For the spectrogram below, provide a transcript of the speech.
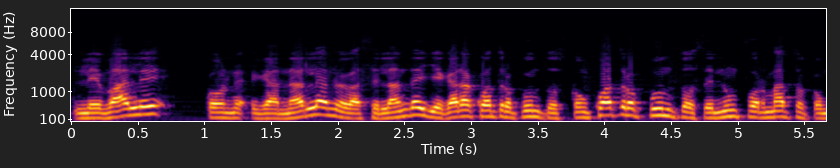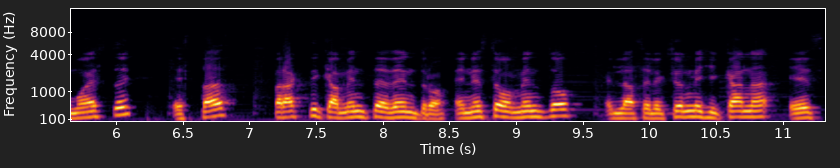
le vale con ganarle a Nueva Zelanda y llegar a cuatro puntos. Con cuatro puntos en un formato como este, estás prácticamente dentro. En este momento, la selección mexicana es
